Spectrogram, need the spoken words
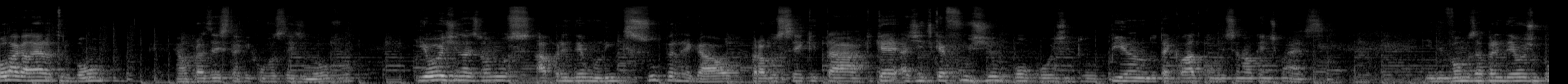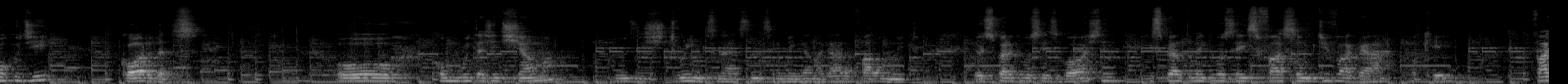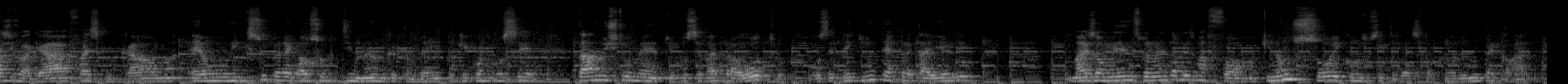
Olá galera, tudo bom? É um prazer estar aqui com vocês de novo. E hoje nós vamos aprender um link super legal para você que tá, que quer, a gente quer fugir um pouco hoje do piano, do teclado convencional que a gente conhece. E vamos aprender hoje um pouco de cordas, ou como muita gente chama, os strings, né? Assim, se não me engano, a galera fala muito. Eu espero que vocês gostem, espero também que vocês façam devagar, ok? Faz devagar, faz com calma. É um link super legal sobre dinâmica também, porque quando você tá no instrumento e você vai para outro, você tem que interpretar ele mais ou menos, pelo menos da mesma forma, que não soe como se você estivesse tocando no teclado.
